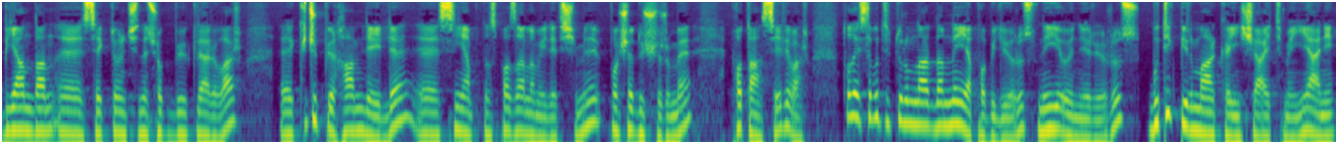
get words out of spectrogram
bir yandan e, sektörün içinde çok büyükler var e, küçük bir hamleyle e, sizin yaptığınız pazarlama iletişimini boşa düşürme potansiyeli var. Dolayısıyla bu tip durumlardan ne yapabiliyoruz? Neyi öneriyoruz? Butik bir marka inşa etmeyi yani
